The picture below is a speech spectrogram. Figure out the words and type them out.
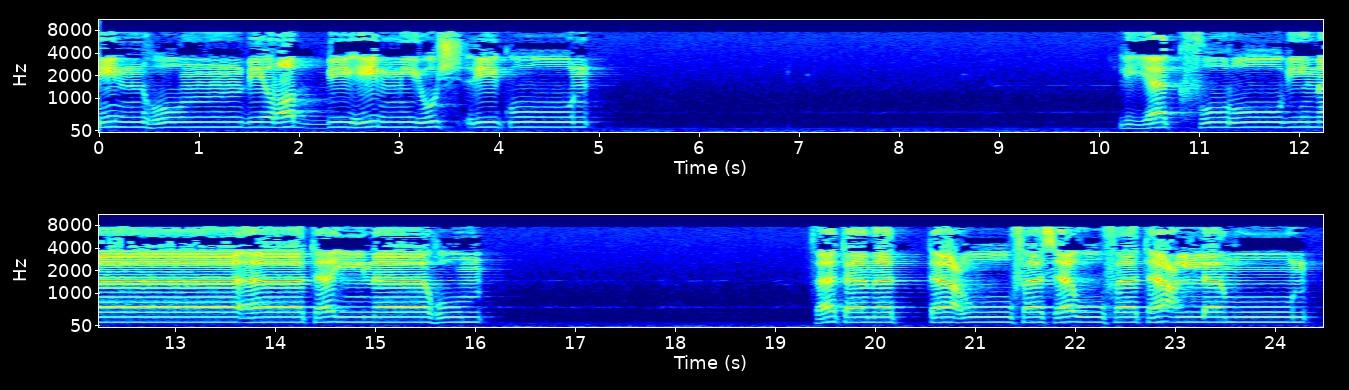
منهم بربهم يشركون ۖ ليكفروا بما اتيناهم فَتَمَتَّعُوا فَسَوْفَ تَعْلَمُونَ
